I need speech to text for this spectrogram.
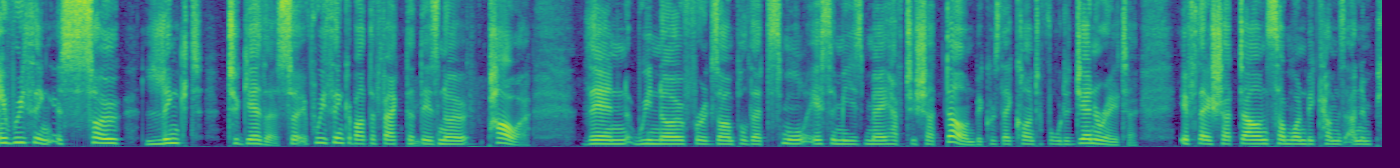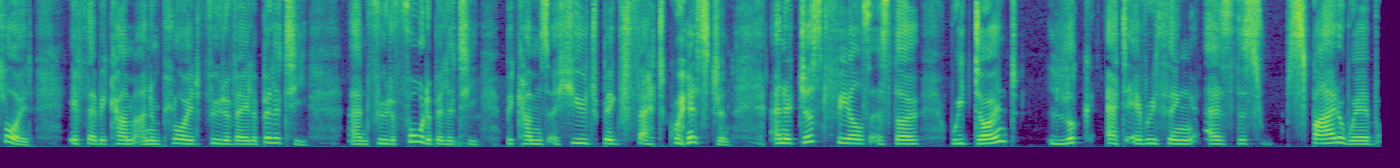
everything is so linked together. So if we think about the fact that hmm. there's no power, then we know, for example, that small SMEs may have to shut down because they can't afford a generator. If they shut down, someone becomes unemployed. If they become unemployed, food availability and food affordability hmm. becomes a huge, big, fat question. And it just feels as though we don't look at everything as this spider web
